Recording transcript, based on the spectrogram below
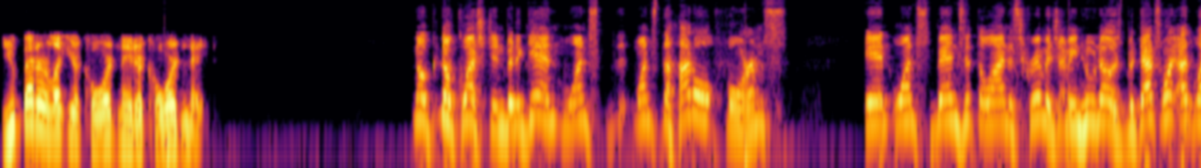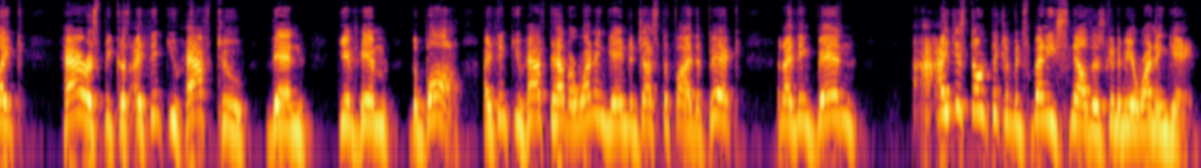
you better let your coordinator coordinate. No, no question. But again, once once the huddle forms, and once Ben's at the line of scrimmage, I mean, who knows? But that's why I like Harris because I think you have to then give him the ball. I think you have to have a running game to justify the pick. And I think Ben, I just don't think if it's Benny Snell, there's going to be a running game.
